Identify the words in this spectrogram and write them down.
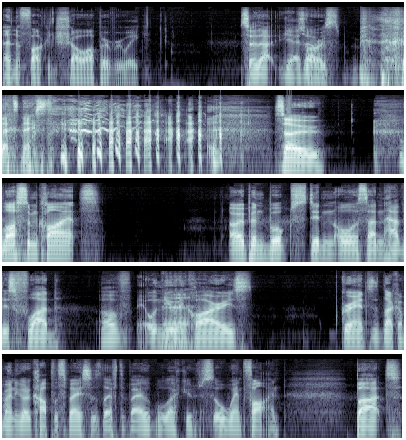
And to fucking show up every week. So that yeah, Sorry. that was that's next. so lost some clients. Open books didn't all of a sudden have this flood of new Yeah. inquiries. Granted, like I've only got a couple of spaces left available. Like it all went fine, but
